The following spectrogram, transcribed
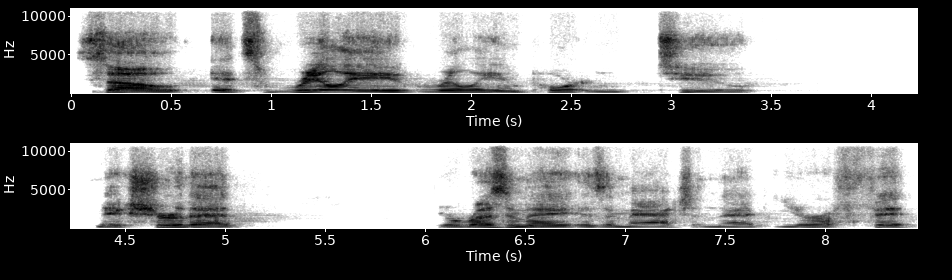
So it's really, really important to make sure that your resume is a match and that you're a fit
